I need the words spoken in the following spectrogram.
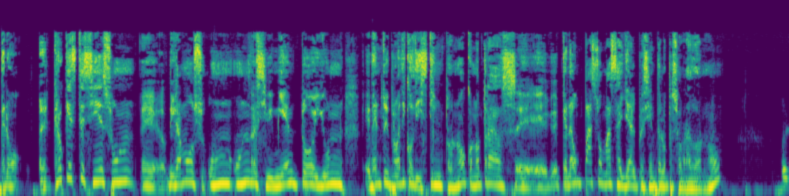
pero eh, creo que este sí es un, eh, digamos, un, un recibimiento y un evento diplomático distinto, ¿no? Con otras, eh, que da un paso más allá el presidente López Obrador, ¿no? Pues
